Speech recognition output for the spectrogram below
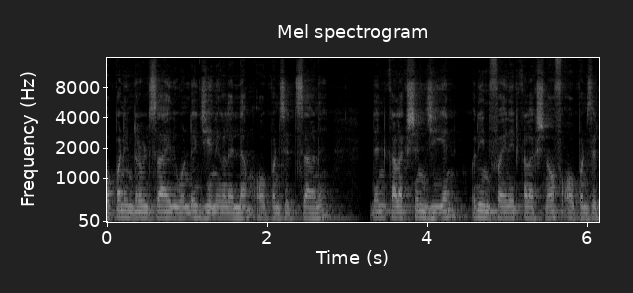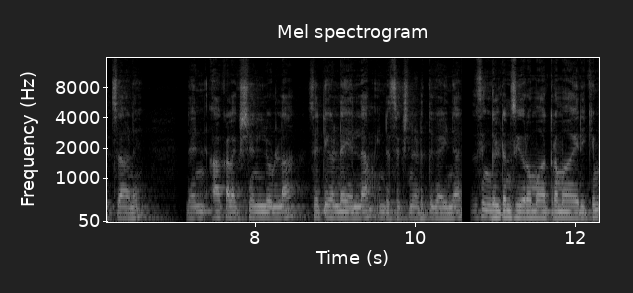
ഓപ്പൺ ഇന്റർവെൽസ് ആയതുകൊണ്ട് ജിയനുകളെല്ലാം ഓപ്പൺ സെറ്റ്സ് ആണ്. ദെൻ കളക്ഷൻ ജി എൻ ഒരു infinite collection of open sets ആണ്. ദെൻ ആ കളക്ഷനിലുള്ള സെറ്റുകളുടെ എല്ലാം ഇന്റർസെക്ഷൻ എടുത്തു കഴിഞ്ഞാൽ അത് സിംഗിൾട്ടൺ സീറോ മാത്രമായിരിക്കും.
